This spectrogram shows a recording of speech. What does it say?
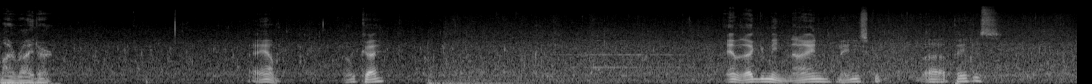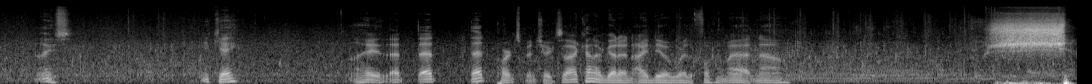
my writer. Damn. Okay. Damn, that give me nine manuscript uh, pages? Nice. Okay. Oh, hey, that that that part's been checked, so I kind of got an idea of where the fuck I'm at now. Shit.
